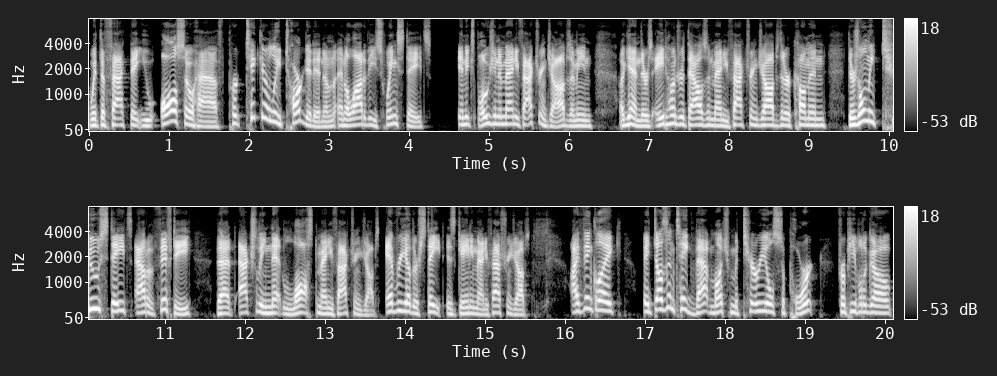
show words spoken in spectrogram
with the fact that you also have particularly targeted in, in a lot of these swing states an explosion in manufacturing jobs. I mean, again, there's 800,000 manufacturing jobs that are coming. There's only two states out of 50 that actually net lost manufacturing jobs. Every other state is gaining manufacturing jobs. I think like it doesn't take that much material support for people to go,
